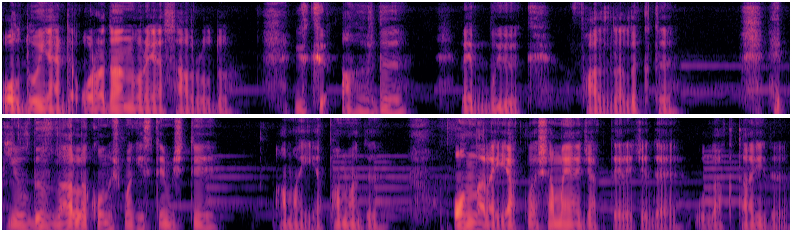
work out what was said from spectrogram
Olduğu yerde oradan oraya savruldu. Yükü ağırdı ve bu yük fazlalıktı. Hep yıldızlarla konuşmak istemişti ama yapamadı. Onlara yaklaşamayacak derecede uzaktaydı.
